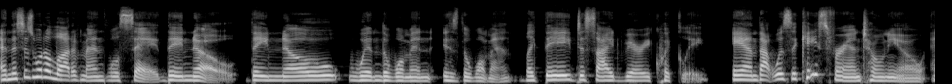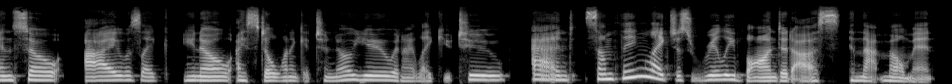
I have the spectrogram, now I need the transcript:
And this is what a lot of men will say. They know. They know when the woman is the woman. Like they decide very quickly. And that was the case for Antonio. And so I was like, you know, I still want to get to know you and I like you too. And something like just really bonded us in that moment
